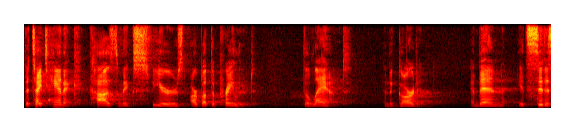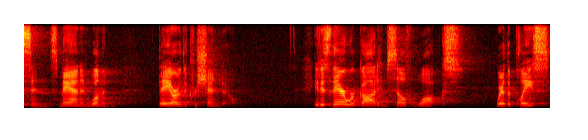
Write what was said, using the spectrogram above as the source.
The titanic cosmic spheres are but the prelude, the land and the garden, and then its citizens, man and woman, they are the crescendo. It is there where God himself walks, where the place,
